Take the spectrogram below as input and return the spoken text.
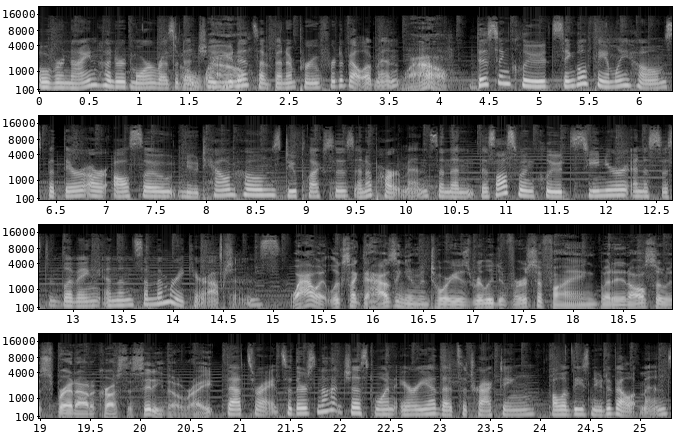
over 900 more residential Oh, wow. units have been approved for development. Wow. This includes single family homes, but there are also new townhomes, duplexes, and apartments. And then this also includes senior and assisted living, and then some memory care options. Wow, it looks like the housing inventory is really diversifying, but it also is spread out across the city, though, right? That's right. So there's not just one area that's attracting all of these new developments.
